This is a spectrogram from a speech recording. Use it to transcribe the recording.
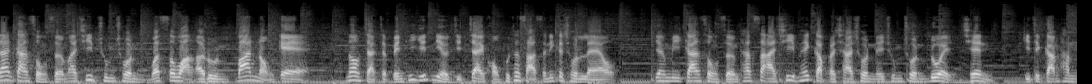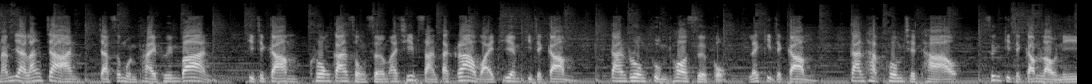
ด้านการส่งเสริมอาชีพชุมชน วัดสว่างอรุณบ้านหนองแก่นอกจากจะเป็นที่ยึดเหนี่ยวจิตใจของพุทธศาสนิกชนแล้ว ยังมีการส่งเสริมทักษะอาชีพให้กับประชาชนในชุมชนด้วย เช่น กิจกรรมทำน้ำยาล้างจาน จากสมุนไพรพื้นบ้าน กิจกรรม โครงการส่งเสริมอาชีพสารตะกร้าหวายเทียมกิจกรรม การรวมกลุ่มทอเสือกก และกิจกรรม การถักพรมเช็ดเท้า ซึ่งกิจกรรมเหล่านี้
